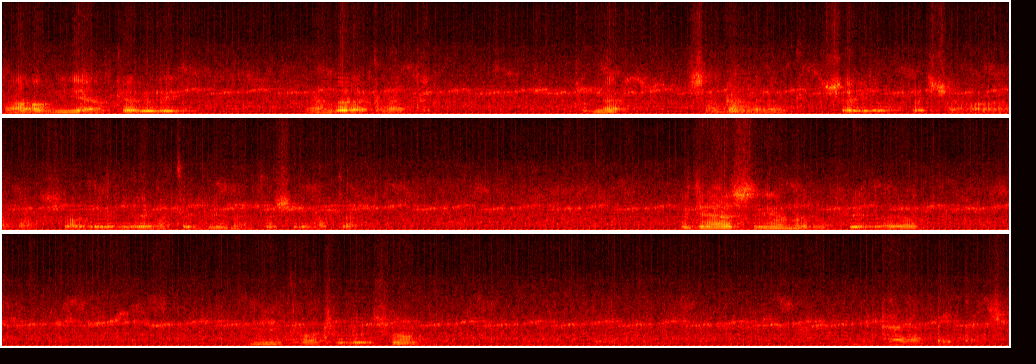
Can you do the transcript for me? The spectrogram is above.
ami elkerüli embereknek, hogy ne szenvedjenek se életet, se halálba, szóval éljenek egy bűnmentes életet. Ugye ez ilyen nagyobbféle mi controversial. ellentétes.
